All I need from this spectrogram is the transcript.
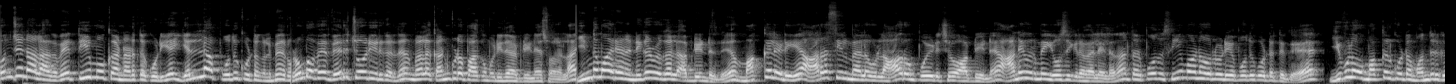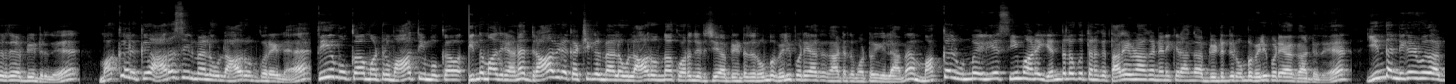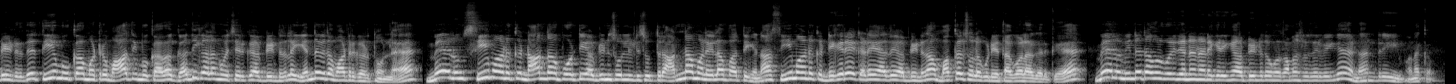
கொஞ்ச நாளாகவே திமுக நடத்தக்கூடிய எல்லா பொதுக்கூட்டங்களுமே ரொம்பவே வெறிச்சோடி இருக்கிறத நம்மளால கண்கூட பார்க்க முடியுது அப்படின்னே சொல்லலாம். இந்த மாதிரியான நிகழ்வுகள் அப்படின்றது மக்களிடையே அரசியல் மேல உள்ள ஆர்வம் போயிடுச்சோ அப்படின்னு அனைவருமே யோசிக்கிற வேலையில தான் தற்போது சீமானவர்களுடைய பொதுக்கூட்டத்துக்கு இவ்வளவு மக்கள் கூட்டம் வந்திருக்கிறது அப்படின்றது மக்களுக்கு அரசியல் மேல உள்ள ஆர்வம் குறையல. திமுக மற்றும் அதிமுக இந்த மாதிரியான திராவிட கட்சிகள் மேல உள்ள ஆர்வம் தான் குறைஞ்சிருச்சு அப்படின்றது ரொம்ப வெளிப்படையாக காட்டுறது மட்டும் இல்லாம மக்கள் உண்மையிலேயே சீமானை எந்த அளவுக்கு தனக்கு தலைவனாக நினைக்கிறாங்க அப்படின்றது ரொம்ப வெளிப்படையாக காட்டுது. இந்த நிகழ்வு அப்படின்றது திமுக மற்றும் அதிமுகவை கதி கலங்க வச்சிருக்கு அப்படின்றதுல எந்தவித மாற்று கருத்தும் இல்ல. மேலும் சீமானுக்கு நான் தான் போட்டி அப்படின்னு சொல்லிட்டு சுத்துற அண்ணாமலை எல்லாம் பாத்தீங்கன்னா சீமானுக்கு நிகரே கிடையாது அப்படின்னு தான் மக்கள் சொல்லக்கூடிய தகவலாக இருக்கு. மேலும் இந்த தகவல் குறித்து என்ன நினைக்கிறீங்க அப்படின்றத உங்க கமெண்ட்ஸ் தெரிவிங்க. நன்றி வணக்கம்.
